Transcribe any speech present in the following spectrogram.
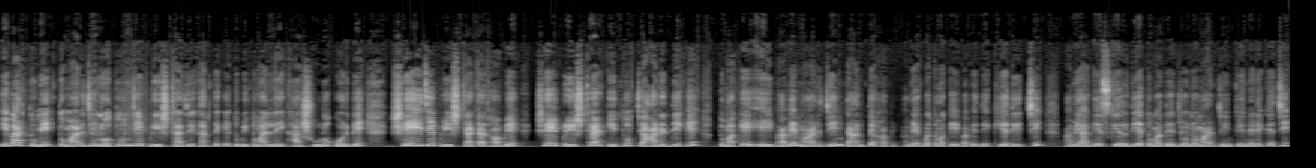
এবার তুমি তোমার যে নতুন যে পৃষ্ঠা, যেখান থেকে তুমি তোমার লেখা শুরু করবে, সেই যে পৃষ্ঠাটা হবে, সেই পৃষ্ঠার কিন্তু চারদিকে তোমাকে এইভাবে মার্জিন টানতে হবে। আমি একবার তোমাকে এইভাবে দেখিয়ে দিচ্ছি। আমি আগে স্কেল দিয়ে তোমাদের জন্য মার্জিন টেনে রেখেছি।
